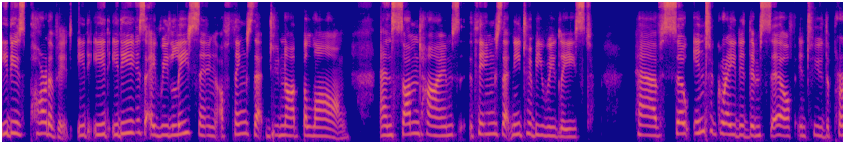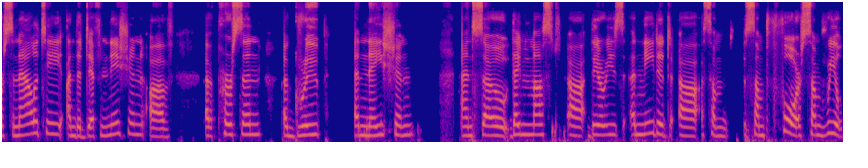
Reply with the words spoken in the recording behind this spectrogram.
It is part of it. It, it. it is a releasing of things that do not belong. And sometimes things that need to be released have so integrated themselves into the personality and the definition of a person, a group, a nation. And so they must. Uh, there is a needed uh, some some force, some real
